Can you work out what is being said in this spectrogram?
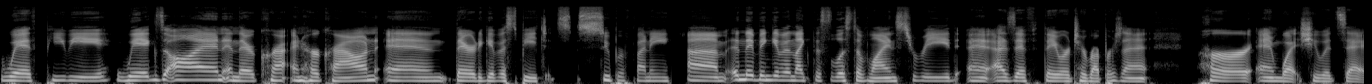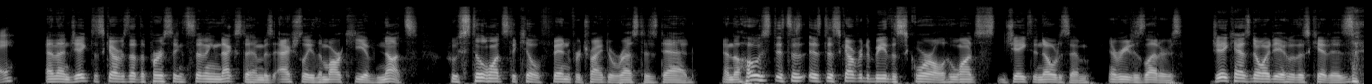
with PB wigs on and their crown and her crown and they're to give a speech. It's super funny. Um and they've been given like this list of lines to read uh, as if they were to represent her and what she would say. And then Jake discovers that the person sitting next to him is actually the Marquis of Nuts, who still wants to kill Finn for trying to arrest his dad. And the host is, is discovered to be the squirrel who wants Jake to notice him and read his letters. Jake has no idea who this kid is.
